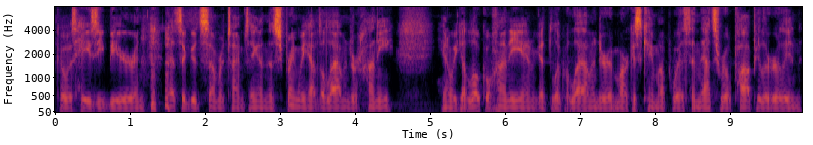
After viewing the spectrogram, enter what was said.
go with hazy beer, and that's a good summertime thing. In the spring we have the lavender honey. You know, we got local honey and we got local lavender that Marcus came up with, and that's real popular early in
